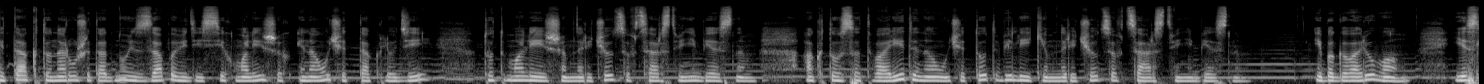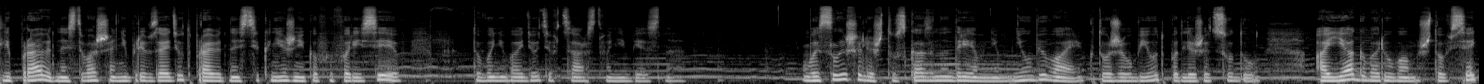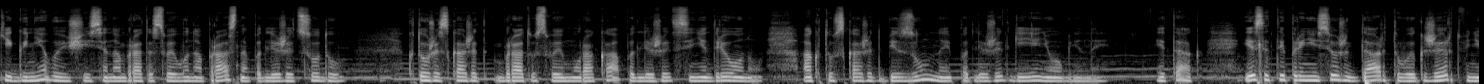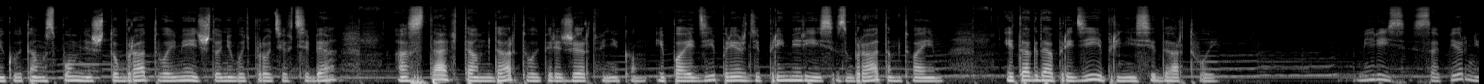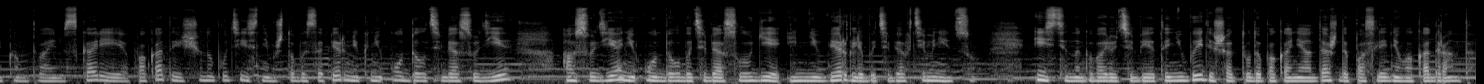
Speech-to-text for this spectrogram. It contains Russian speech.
Итак, кто нарушит одну из заповедей сих малейших и научит так людей, тот малейшим наречется в Царстве Небесном, а кто сотворит и научит, тот великим наречется в Царстве Небесном. Ибо говорю вам, если праведность ваша не превзойдет праведности книжников и фарисеев, то вы не войдете в Царство Небесное. Вы слышали, что сказано древним, «Не убивай, кто же убьет, подлежит суду». А я говорю вам, что всякий гневающийся на брата своего напрасно подлежит суду. Кто же скажет брату своему рака, подлежит синедриону, а кто скажет безумный, подлежит гиене огненной. Итак, если ты принесешь дар твой к жертвеннику и там вспомнишь, что брат твой имеет что-нибудь против тебя, оставь там дар твой перед жертвенником и пойди прежде примирись с братом твоим, и тогда приди и принеси дар твой. Мирись с соперником твоим скорее, пока ты еще на пути с ним, чтобы соперник не отдал тебя судье, а судья не отдал бы тебя слуге и не вергли бы тебя в темницу. Истинно говорю тебе, ты не выйдешь оттуда, пока не отдашь до последнего кадранта.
